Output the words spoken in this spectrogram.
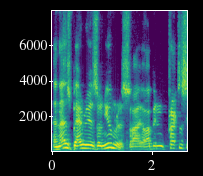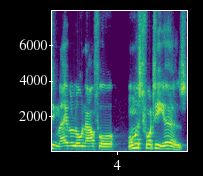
And those barriers are numerous. I, I've been practicing labor law now for almost 40 years.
